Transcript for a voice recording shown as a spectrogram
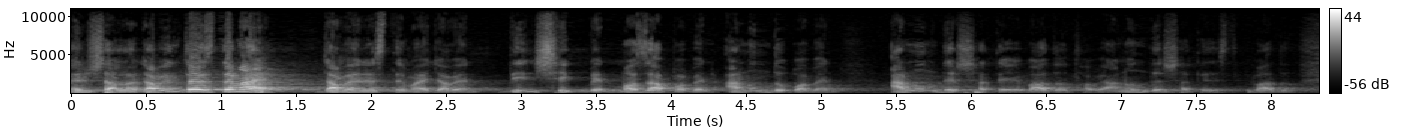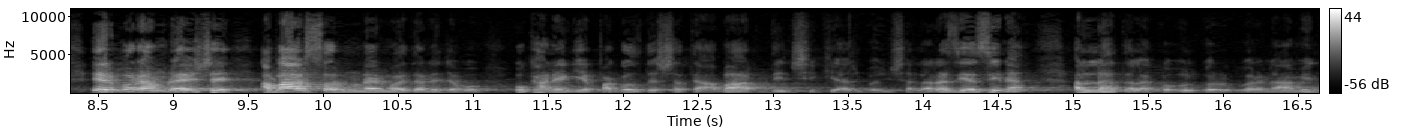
ইনশাআল্লাহ। যাবেন তো ইস্তেমায় যাবেন ইস্তেমায় যাবেন। দিন শিখবেন, মজা পাবেন, আনন্দ পাবেন। আনন্দের সাথে ইবাদত হবে, আনন্দের সাথে ইবাদত। এরপরে আমরা এসে আবার সরমনের ময়দানে যাব। ওখানে গিয়ে পাগলদের সাথে আবার দিন শিখে আসব ইনশাল্লাহ রাজি আছি না? আল্লাহ তালা কবুল করুক, বলেন আমিন।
